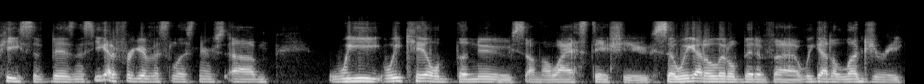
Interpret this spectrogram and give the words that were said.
piece of business. You got to forgive us, listeners. Um, we we killed the news on the last issue, so we got a little bit of uh, we got a luxury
